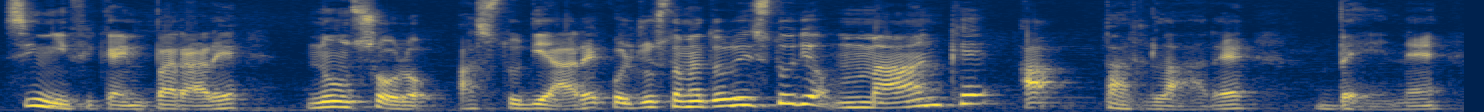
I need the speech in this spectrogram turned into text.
significa imparare non solo a studiare col giusto metodo di studio, ma anche a parlare bene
